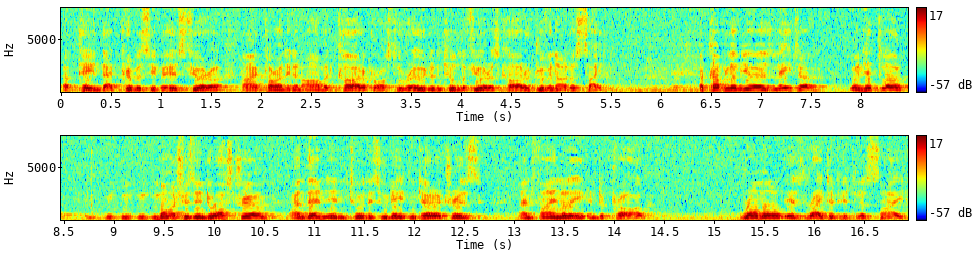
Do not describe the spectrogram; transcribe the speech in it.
obtained that privacy for his Fuhrer by planting an armoured car across the road until the Fuhrer's car had driven out of sight. A couple of years later, when Hitler marches into Austria and then into the Sudeten territories and finally into Prague, Rommel is right at Hitler's side.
